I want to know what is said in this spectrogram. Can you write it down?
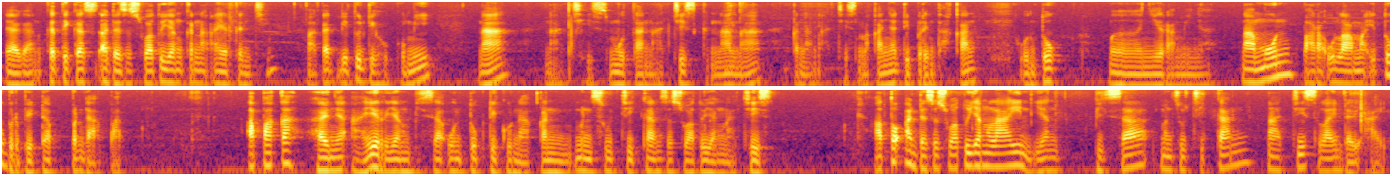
ya kan? Ketika ada sesuatu yang kena air kencing, maka itu dihukumi na najis, muta najis, kena na kena najis. Makanya diperintahkan untuk menyiraminya. Namun para ulama itu berbeda pendapat. Apakah hanya air yang bisa untuk digunakan mensucikan sesuatu yang najis? Atau ada sesuatu yang lain yang bisa mensucikan najis selain dari air?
